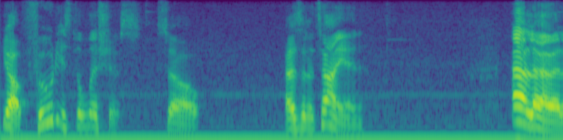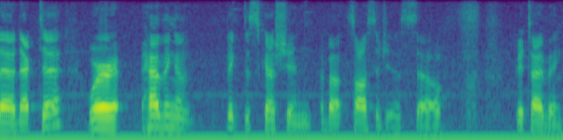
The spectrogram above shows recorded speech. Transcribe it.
Yo, food is delicious. So, as an Italian, hello, hello, Nectar. We're having a big discussion about sausages, so good timing.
